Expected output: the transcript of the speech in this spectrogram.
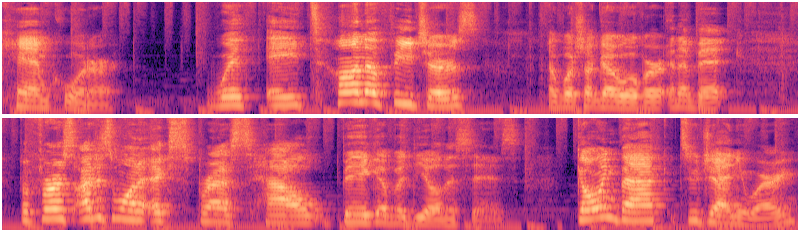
camcorder with a ton of features, of which I'll go over in a bit. But first, I just want to express how big of a deal this is. Going back to January,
